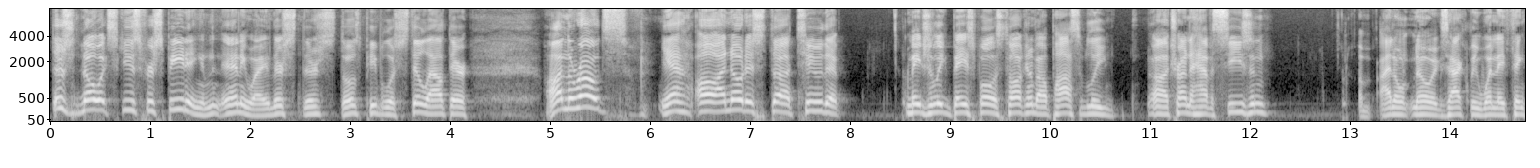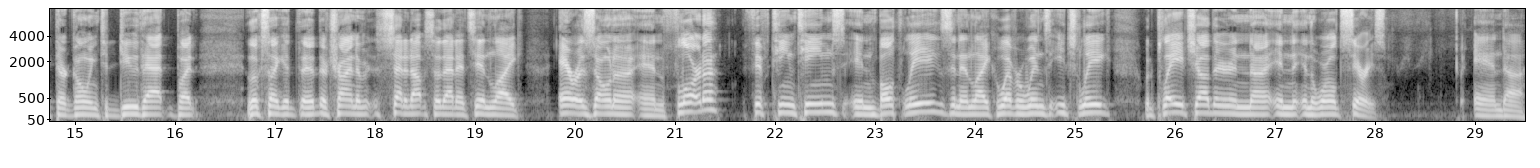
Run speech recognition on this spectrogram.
there's no excuse for speeding. And anyway, there's there's those people are still out there on the roads. Yeah. Oh, I noticed uh, too that Major League Baseball is talking about possibly uh, trying to have a season. Um, I don't know exactly when they think they're going to do that, but it looks like it, they're trying to set it up so that it's in like Arizona and Florida. 15 teams in both leagues, and then like whoever wins each league would play each other in uh, in in the World Series. And uh,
